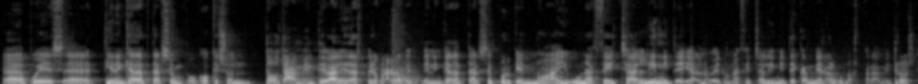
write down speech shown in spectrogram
uh, pues uh, tienen que adaptarse un poco, que son totalmente válidas, pero claro que tienen que adaptarse porque no hay una fecha límite y al no haber una fecha límite cambian algunos parámetros.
